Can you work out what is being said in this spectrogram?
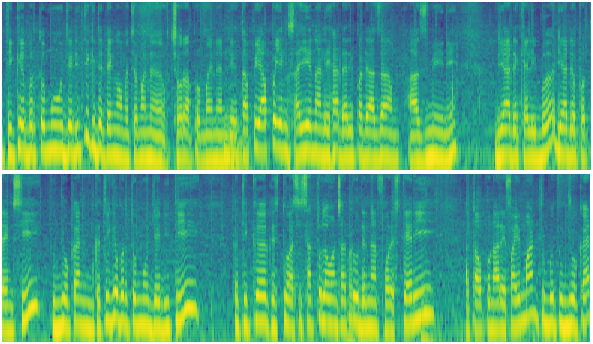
Ketika bertemu JDT kita tengok macam mana corak permainan hmm. dia. Tapi apa yang saya nak lihat daripada Azam Azmi ni dia ada kaliber, dia ada potensi. Tunjukkan ketika bertemu JDT, ketika situasi satu lawan satu dengan Forestieri hmm. ataupun Arif Aiman, cuba tunjukkan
